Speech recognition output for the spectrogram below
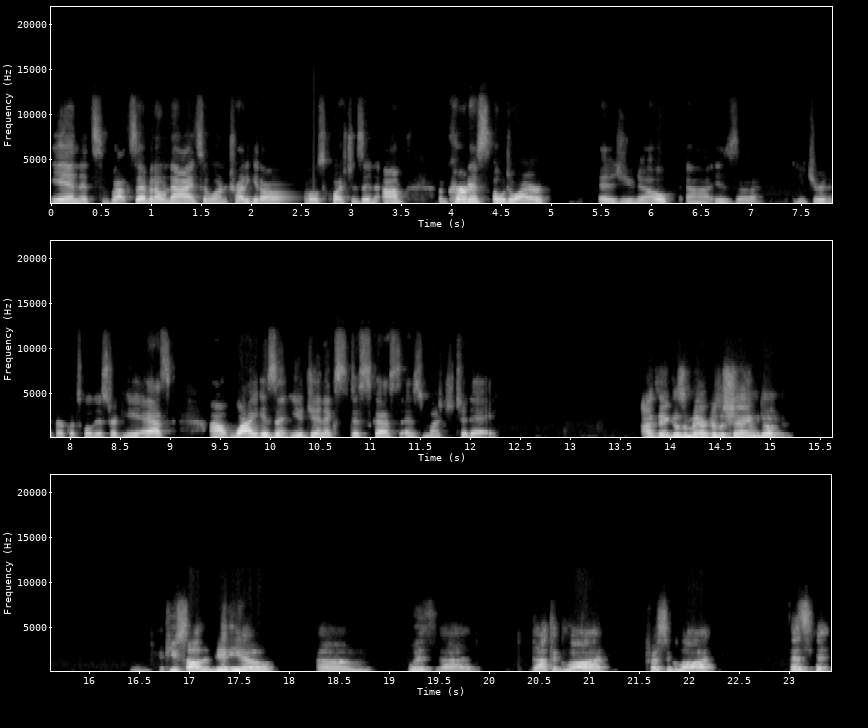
in. It's about 7.09, so I want to try to get all those questions in. Um, Curtis O'Dwyer, as you know, uh, is a teacher in the Kirkwood School District. He asked, uh, why isn't eugenics discussed as much today? I think because America's ashamed of it. Hmm. If you saw the video um, with uh, Dr. Glaude, Professor Glaude, that's it.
